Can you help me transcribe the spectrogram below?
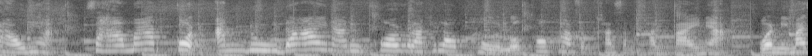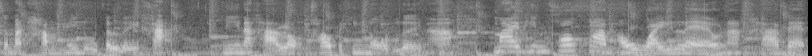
เราเนี่ยสามารถกดอันดูได้นะทุกคนเวลาที่เราเผลอลบข้อความสำคัญสำคัญๆไปเนี่ยวันนี้มายจะมาทำให้ดูกันเลยค่ะนี่นะคะลองเข้าไปที่โน้ตเลยนะมายพิมพ์ข้อความเอาไว้แล้วนะคะ แบบ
